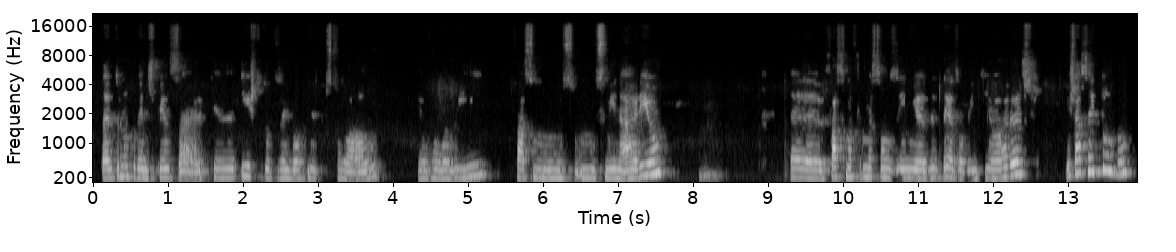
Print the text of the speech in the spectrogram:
portanto, não podemos pensar que isto do desenvolvimento pessoal, eu vou ali, faço um, um seminário, uh, faço uma formaçãozinha de 10 ou 20 horas, e já sei tudo.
